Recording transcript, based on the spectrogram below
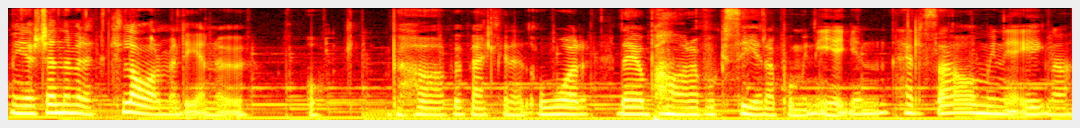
Men jag känner mig rätt klar med det nu och behöver verkligen ett år där jag bara fokuserar på min egen hälsa och mina egna,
